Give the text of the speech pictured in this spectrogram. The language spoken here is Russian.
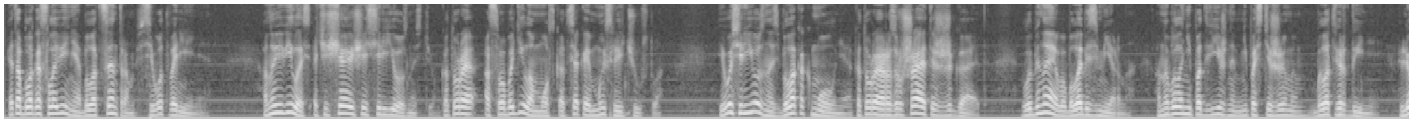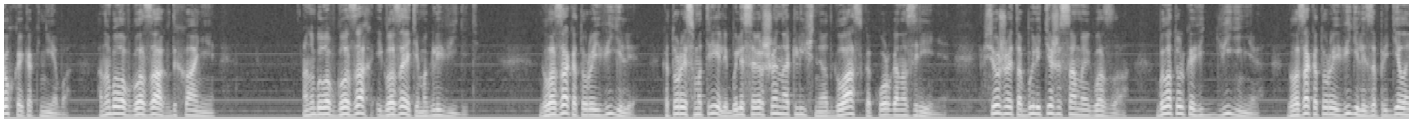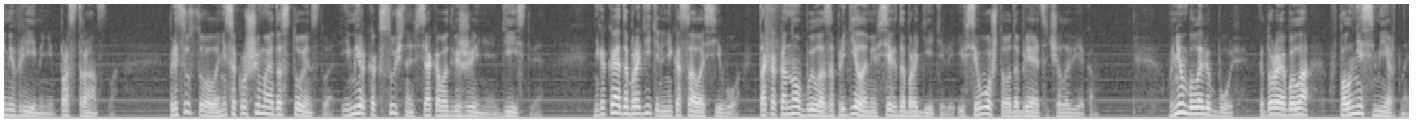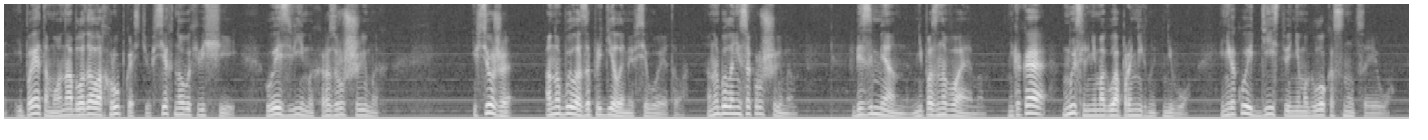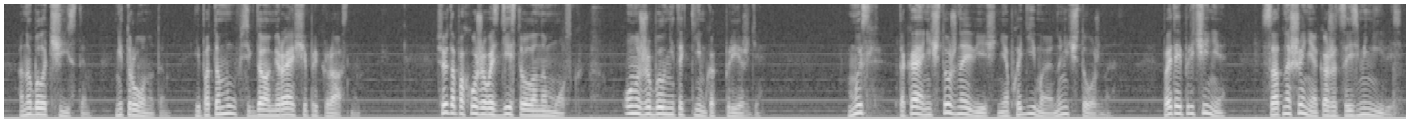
Это благословение было центром всего творения. Оно явилось очищающей серьезностью, которая освободила мозг от всякой мысли и чувства. Его серьезность была как молния, которая разрушает и сжигает. Глубина его была безмерна. Оно было неподвижным, непостижимым, было твердыней легкой, как небо. Оно было в глазах, в дыхании. Оно было в глазах, и глаза эти могли видеть. Глаза, которые видели, которые смотрели, были совершенно отличны от глаз, как органа зрения. Все же это были те же самые глаза. Было только видение, глаза, которые видели за пределами времени, пространства. Присутствовало несокрушимое достоинство и мир как сущность всякого движения, действия. Никакая добродетель не касалась его, так как оно было за пределами всех добродетелей и всего, что одобряется человеком. В нем была любовь, которая была вполне смертной, и поэтому она обладала хрупкостью всех новых вещей, уязвимых, разрушимых. И все же оно было за пределами всего этого. Оно было несокрушимым, безымянным, непознаваемым. Никакая Мысль не могла проникнуть в него, и никакое действие не могло коснуться его. Оно было чистым, нетронутым, и потому всегда умирающе прекрасным. Все это, похоже, воздействовало на мозг. Он уже был не таким, как прежде. Мысль – такая ничтожная вещь, необходимая, но ничтожная. По этой причине соотношения, кажется, изменились.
